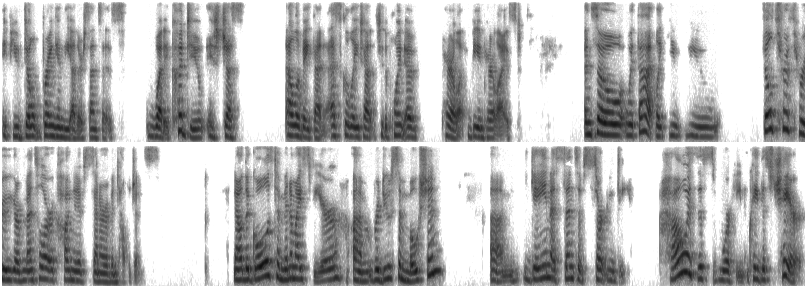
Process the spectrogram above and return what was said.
if you don't bring in the other senses, what it could do is just elevate that, escalate that to the point of being paralyzed. And so with that, like you you filter through your mental or cognitive center of intelligence. Now, the goal is to minimize fear, um, reduce emotion, um, gain a sense of certainty how is this working? Okay, this chair.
